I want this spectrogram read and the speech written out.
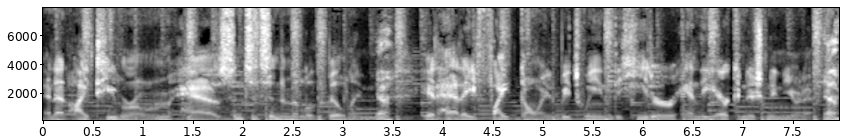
And that IT room has, since it's in the middle of the building, yeah. it had a fight going between the heater and the air conditioning unit. Yeah.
